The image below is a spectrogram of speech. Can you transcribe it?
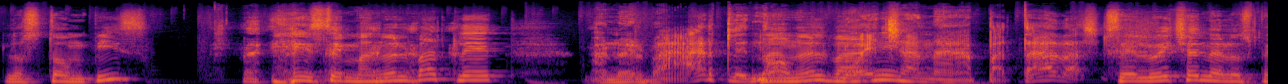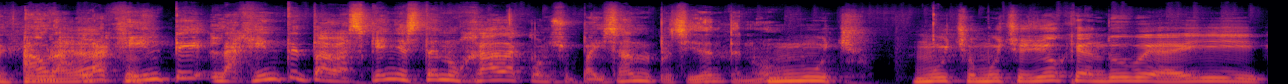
los tompis? Este Manuel Bartlett. Manuel Bartlett, no, Manuel lo echan a patadas. Se lo echan a los pejerragatos. Ahora, la gente, la gente tabasqueña está enojada con su paisano, el presidente, ¿no? Mucho, mucho, mucho. Yo que anduve ahí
